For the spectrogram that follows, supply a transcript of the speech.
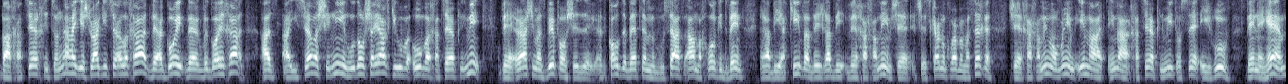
בחצר החיצונה יש רק ישראל אחד והגוי, וגוי אחד. אז הישראל השני הוא לא שייך כי הוא, הוא בחצר הפנימית. ורש"י מסביר פה שכל זה בעצם מבוסס על מחלוקת בין רבי עקיבא ורבי, וחכמים, ש, שהזכרנו כבר במסכת, שחכמים אומרים אם, ה, אם החצר הפנימית עושה עירוב ביניהם,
